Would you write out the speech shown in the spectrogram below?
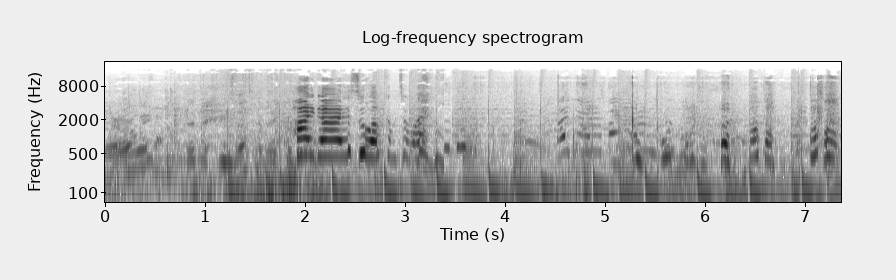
Where are we? Hi guys, welcome to my. Papa, papa.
